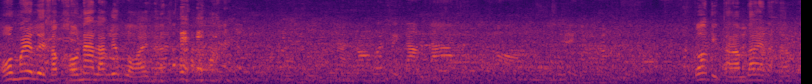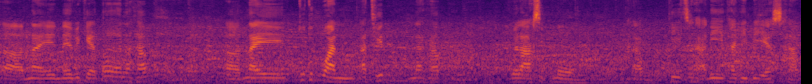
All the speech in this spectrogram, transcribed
โอ้ไม่เลยครับเขาน่ารักเรียบร้อยครับน้องก็ติดตามหน้าต่อที่ไหนอยู่บ้างก็ติดตามได้นะครับเอ่อใน Navigator นะครับเอ่อในทุกๆวันอาทิตย์นะครับ เวลา 10 โมงนะครับ ที่สถานีไทย PBS ครับ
